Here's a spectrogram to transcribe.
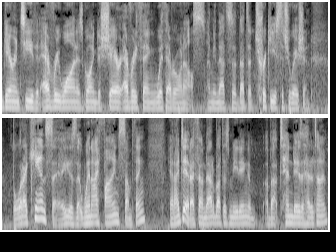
guarantee that everyone is going to share everything with everyone else. I mean, that's a, that's a tricky situation. But what I can say is that when I find something and I did. I found out about this meeting about 10 days ahead of time.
